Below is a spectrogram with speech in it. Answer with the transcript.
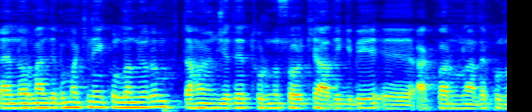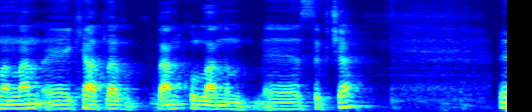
Ben normalde bu makineyi kullanıyorum. Daha önce de turnusol kağıdı gibi e, akvaryumlarda kullanılan e, kağıtlardan kullandım e, sıkça. E,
